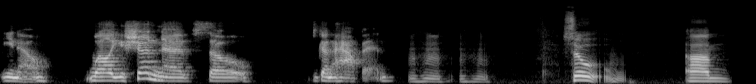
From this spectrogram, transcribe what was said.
you know, well, you shouldn't have, so it's going to happen. hmm hmm So, um,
